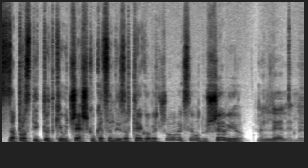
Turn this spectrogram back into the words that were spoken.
za prostitutke u Češku, kad sam dizao tegove, čovek se oduševio. Леле, леле.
